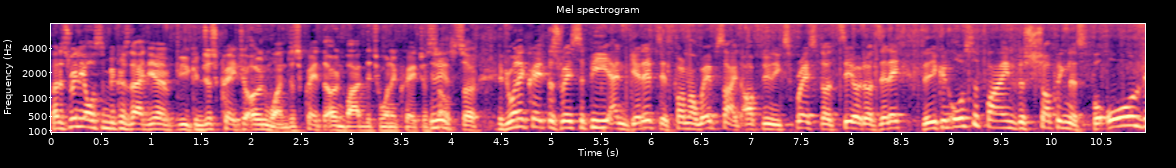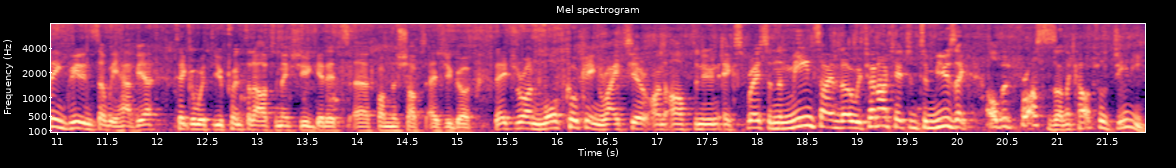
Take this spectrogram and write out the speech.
But it's really awesome because the idea of you can just create your own one, just create the own vibe that you want to create yourself. So if you want to create this recipe and get it, it's from our website, afternoonexpress.co.za. There you can also find the shopping list for all the ingredients that we have here. Take it with you, print it out to make sure you get it uh, from the shops as you go. Later on, more cooking right here on Afternoon Express. In the meantime, though, we turn our attention to music. Albert Frost is on the couch with Jeannie.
